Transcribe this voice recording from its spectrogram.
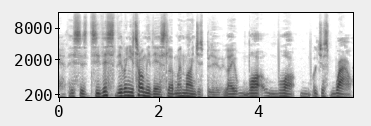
Yeah, this is see this when you told me this, like my mind just blew. Like what, what, just wow,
